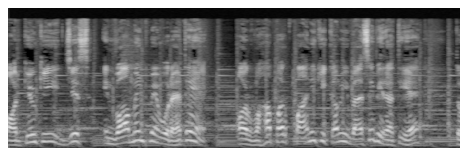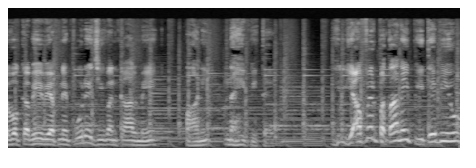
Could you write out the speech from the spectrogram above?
और क्योंकि जिस इन्वायरमेंट में वो रहते हैं, और वहाँ पर पानी की कमी वैसे भी रहती है तो वो कभी भी अपने पूरे जीवन काल में पानी नहीं पीते। या फिर पता नहीं पीते भी हो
